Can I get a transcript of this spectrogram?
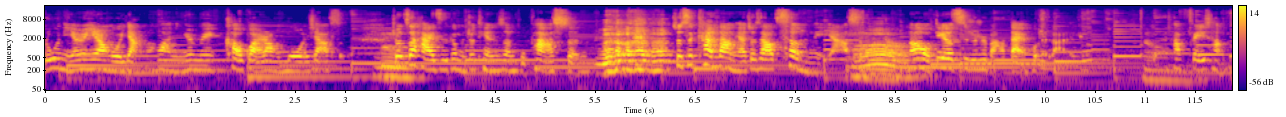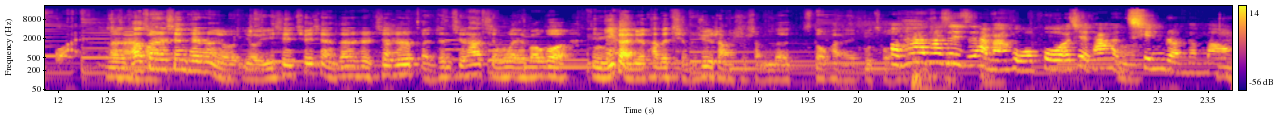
如果你愿意让我养的话，你愿不愿意靠过来让我摸一下什么？就这孩子根本就天生不怕生，就是看到你啊就是要蹭你啊什么的。然后我第二次就去把它带回来了。它非常乖。嗯，它虽然先天上有有一些缺陷，但是其实本身其他行为，包括你感觉它的情绪上是什么的，都还不错。哦，它它是一只还蛮活泼，而且它很亲人的猫。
